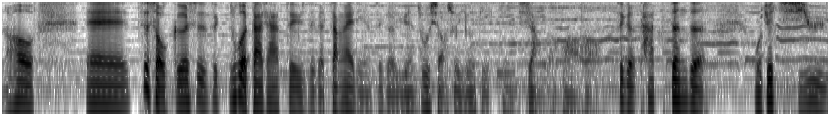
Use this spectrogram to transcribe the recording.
然后，呃，这首歌是这，如果大家对于这个张爱玲的这个原著小说有点印象的话，哈，这个她真的，我觉得齐豫。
